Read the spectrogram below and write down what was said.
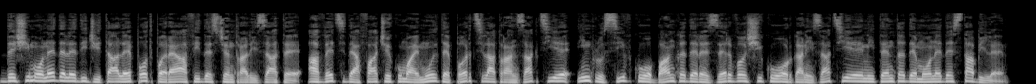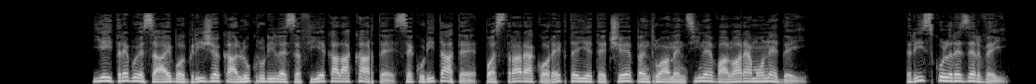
Deși monedele digitale pot părea a fi descentralizate, aveți de-a face cu mai multe părți la tranzacție, inclusiv cu o bancă de rezervă și cu o organizație emitentă de monede stabile. Ei trebuie să aibă grijă ca lucrurile să fie ca la carte, securitate, păstrarea corectă etc. pentru a menține valoarea monedei. Riscul rezervei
